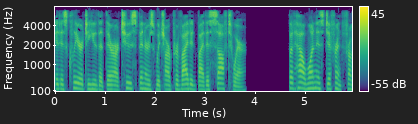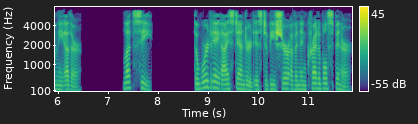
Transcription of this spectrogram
it is clear to you that there are two spinners which are provided by this software. But how one is different from the other? Let's see. The Word AI standard is to be sure of an incredible spinner.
